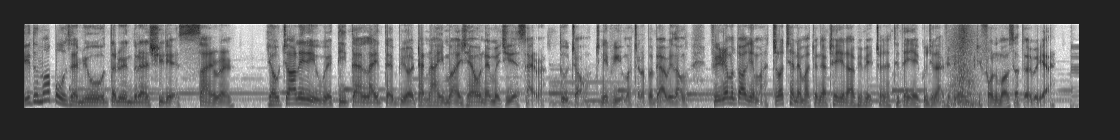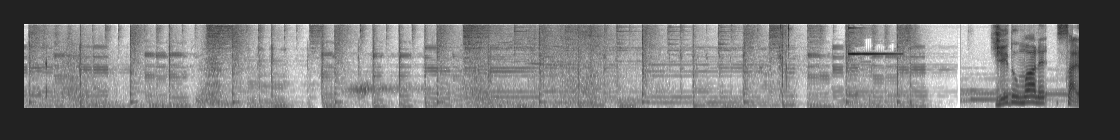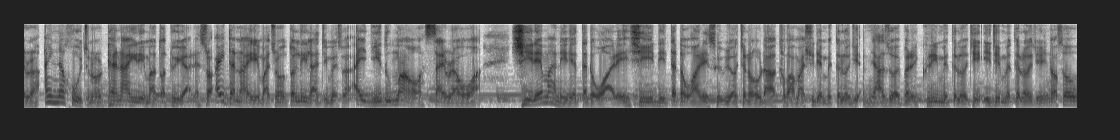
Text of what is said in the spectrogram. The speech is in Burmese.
ရေသူမပုံစံမျိုးတရင်တရန်ရှိတဲ့ siren ယောက်ျားလေးတွေကိုပဲတီးတန့်လိုက်သက်ပြီးတော့တနအီမှာအရောင်းနာမည်ကြီးတဲ့ siren သူ့အကြောင်းဒီနေ့ဗီဒီယိုမှာကျွန်တော်ပြပြပေးသွားမယ်ဗီဒီယိုမတော့ခင်မှာကျွန်တော် channel မှာကျွန်တော်ထည့်ချင်တာဖြစ်ဖြစ်ကျွန်တော်တည်တည်ရိုက်ကူးချင်တာဖြစ်ဖြစ်ဒီဖုန်းနံပါတ်ကိုဆက်သွယ်ပေးရတယ် ရေသူမနဲ့ဆိုင်ရာအဲ့နှစ်ခုကျွန်တော်တို့ဒန်နာရီတွေမှာတော့တွေ့ရတယ်ဆိုတော့အဲ့ဒန်နာရီတွေမှာကျွန်တော်တို့လေ့လာကြည့်မယ်ဆိုတော့အဲ့ရေသူမရောဆိုင်ရာရောရေထဲမှာနေတဲ့တတ္တဝါတွေရေတွေတတ္တဝါတွေဆိုပြီးတော့ကျွန်တော်တို့ဒါကဘာမှာရှိတဲ့ mythology အများစုပဲ Greek mythology Egypt mythology နောက်ဆုံး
